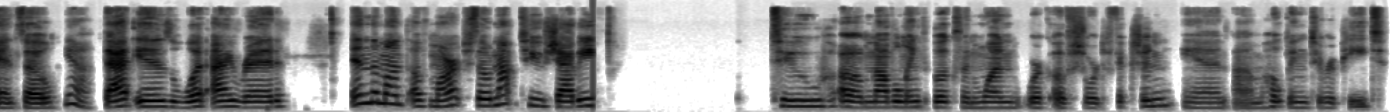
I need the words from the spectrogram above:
and so, yeah, that is what I read in the month of March. So, not too shabby. Two um, novel length books and one work of short fiction. And I'm hoping to repeat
